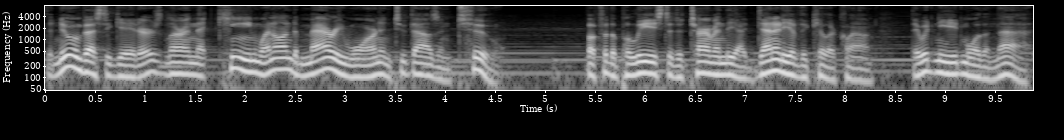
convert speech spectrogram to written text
The new investigators learned that Keene went on to marry Warren in 2002. But for the police to determine the identity of the killer clown, they would need more than that.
